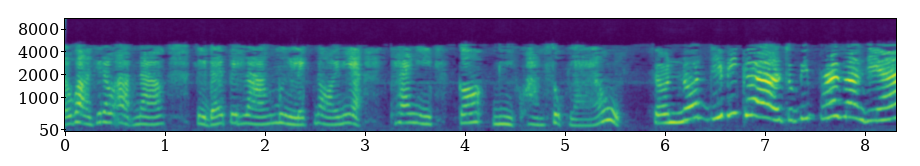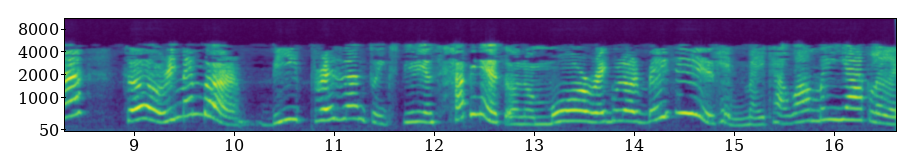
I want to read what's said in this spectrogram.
ระหว่างที่เราอาบน้ำหรือได้ไปล้างมือเล็กน้อยเนี่ย แค่นี้ก็มีความสุขแล้ว So not difficult to be present, yeah? So remember, be present to experience happiness on a more regular basis. เห็นไหมคะว่าไม่ยากเลย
